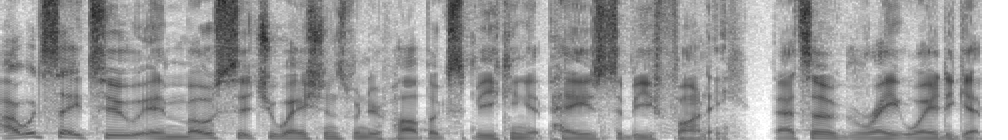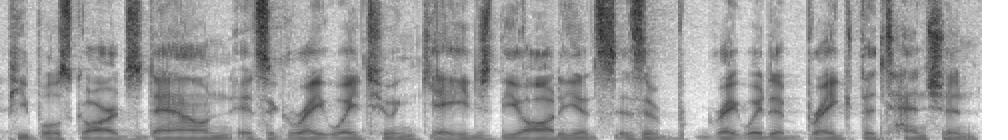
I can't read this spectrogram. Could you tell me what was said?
I would say too, in most situations when you're public speaking, it pays to be funny. That's a great way to get people's guards down. It's a great way to engage the audience. It's a great way to break the tension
